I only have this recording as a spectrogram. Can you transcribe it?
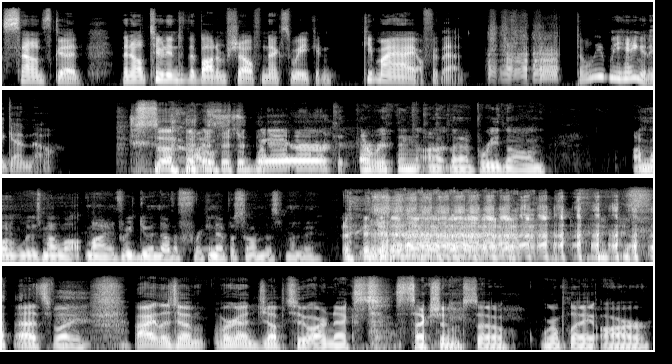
Sounds good. Then I'll tune into the bottom shelf next week and keep my eye out for that. Don't leave me hanging again though. So I swear to everything uh, that I breathe on, I'm going to lose my lo- mind if we do another freaking episode on this movie. That's funny. All right, let's jump. We're gonna jump to our next section. So we're gonna play our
